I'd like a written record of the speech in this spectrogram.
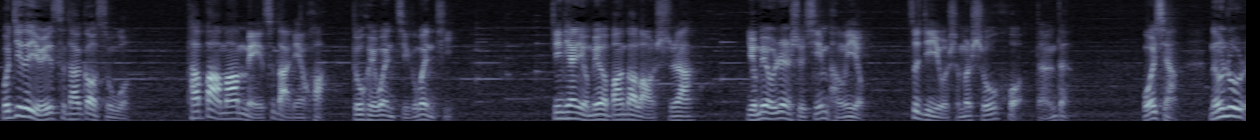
我记得有一次，他告诉我，他爸妈每次打电话都会问几个问题：今天有没有帮到老师啊？有没有认识新朋友？自己有什么收获？等等。我想，能入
